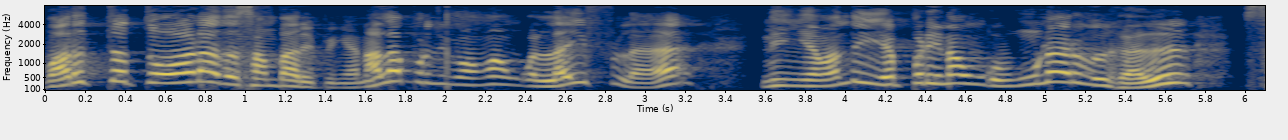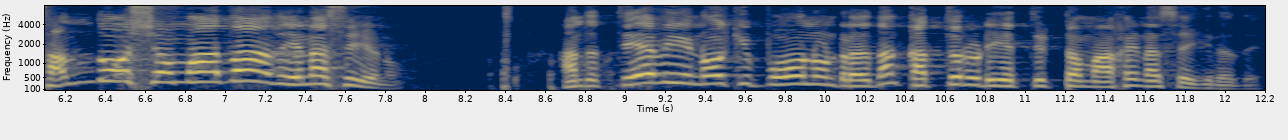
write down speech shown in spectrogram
வருத்தத்தோட அதை சம்பாதிப்பீங்க. நல்லா புரிஞ்சுக்கோங்க உங்க லைஃப்ல நீங்க வந்து எப்படின்னா உங்க உணர்வுகள் சந்தோஷமா தான் அது என்ன செய்யணும்? அந்த தேவையை நோக்கி போகணுன்றது தான் கத்தருடைய திட்டமாக என்ன செய்கிறது?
